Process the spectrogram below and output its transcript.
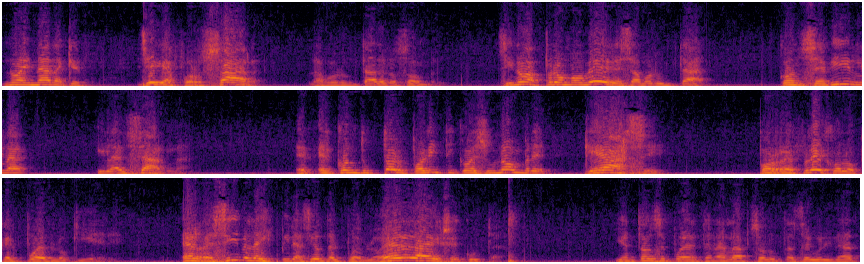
no hay nada que llegue a forzar la voluntad de los hombres, sino a promover esa voluntad, concebirla y lanzarla. El, conductor político es un hombre que hace por reflejo lo que el pueblo quiere. Él recibe la inspiración del pueblo, él la ejecuta. Y entonces puede tener la absoluta seguridad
